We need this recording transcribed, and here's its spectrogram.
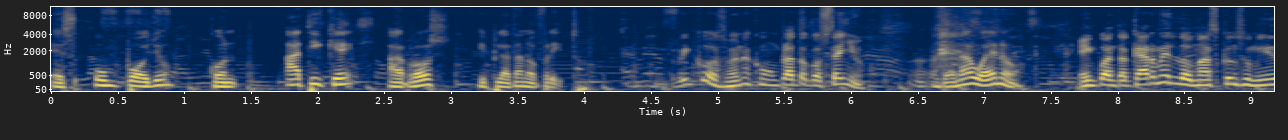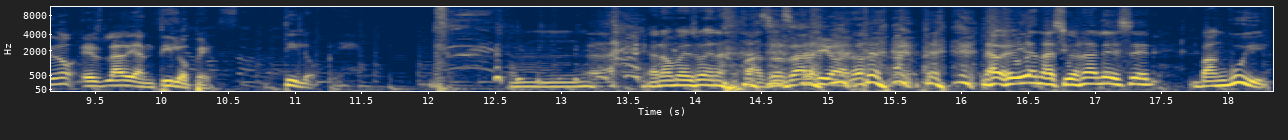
es un pollo con atiqué, arroz y plátano frito. Rico, suena como un plato costeño. Suena bueno. En cuanto a carnes, lo más consumido es la de antílope. Tílope. Mm, ya no me suena. Pasó saliva, ¿no? La bebida nacional es el bangui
